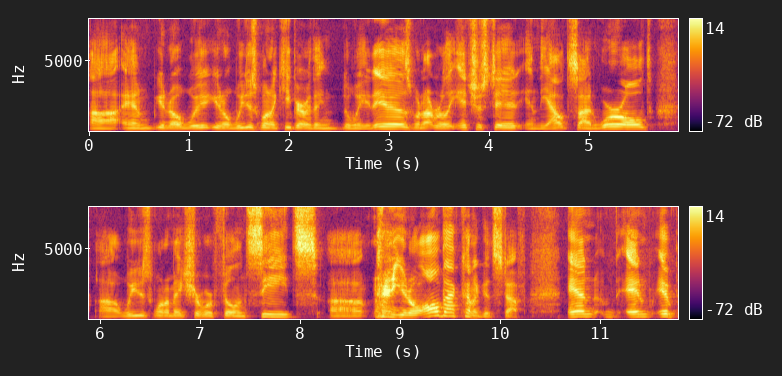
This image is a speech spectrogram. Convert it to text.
uh, and you know we you know we just want to keep everything the way it is. We're not really interested in the outside world. Uh, we just want to make sure we're filling seats, uh, you know, all that kind of good stuff. And and if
